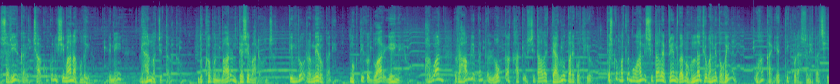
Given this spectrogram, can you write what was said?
शरीरका इच्छाको कुनै सिमाना हुँदैन। तिमी ध्यानमा चित्त लगाऊ। दुःखको निवारण त्यसैबाट हुन्छ। तिम्रो र मेरो पनि मुक्तिको द्वार यही नै हो। भगवान रामले पनि त लोकका खातिर सीतालाई त्याग्नु परेको थियो। त्यसको मतलब उहाँले सीतालाई प्रेम गर्नुहुन्न थियो भन्ने त होइन नि। उहाँका यति कुरा सुनेपछि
